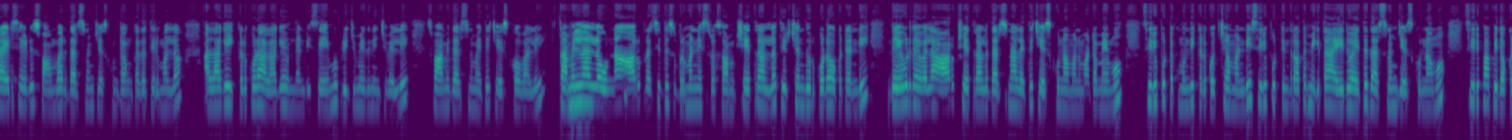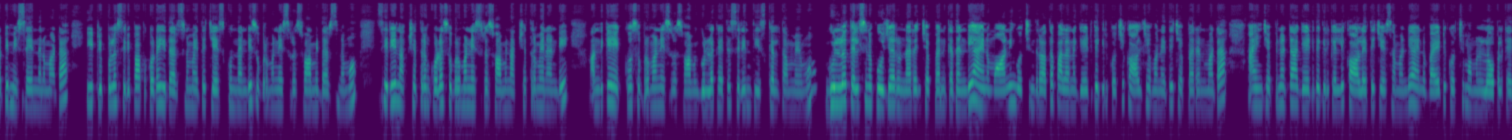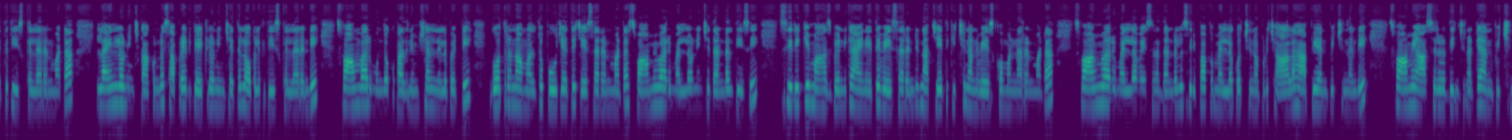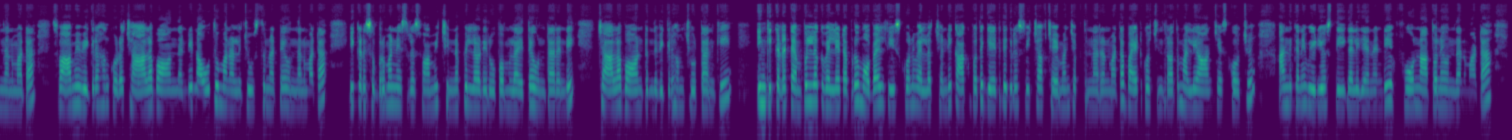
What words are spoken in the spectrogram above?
రైట్ సైడ్ స్వామివారి దర్శనం చేసుకుంటాం కదా తిరుమలలో. అలాగే ఇక్కడ కూడా అలాగే ఉందండి. సేమ్ బ్రిడ్జ్ మీద నుంచి వెళ్ళి స్వామి దర్శనం అయితే చేసుకోవాలి. తమిళనాడులో ఉన్న ఆరు ప్రసిద్ధ సుబ్రహ్మణ్యేశ్వర స్వామి క్షేత్రాల్లో తిరుచెందూరు కూడా ఒకటండి. దేవుడి దేవాల ఆరు క్షేత్రాల దర్శనాలు అయితే చేసుకున్నాం అనమాట మేము. సిరి పుట్టక ముందు ఇక్కడికొచ్చామండి. సిరి పుట్టిన తర్వాత మిగతా ఐదు అయితే దర్శనం చేసుకున్నాము. సిరిపాప ఒకటి మిస్ అయిందనమాట. ఈ ట్రిప్‌లో సిరిపాప కూడా ఈ దర్శనం అయితే చేసుకుందండి. సుబ్రహ్మణ్యేశ్వర స్వామి దర్శనము. సిరి నక్షత్రం కూడా సుబ్రహ్మణ్యేశ్వర స్వామి నక్షత్రమేనండి. అందుకే ఎక్కువ సుబ్రహ్మణ్యేశ్వర స్వామి గుళ్ళకైతే సిరిని తీసుకెళ్తాం మేము. గుళ్ళో తెలిసిన పూజారు ఉన్నారని చెప్పాను కదండి ఆయన మార్నింగ్ వచ్చిన తర్వాత పలానా గేట్ దగ్గరికి వచ్చి కాల్ చేయమని అయితే చెప్పారనమాట. ఆయన చెప్పినట్టు ఆ గేట్ దగ్గరికి వెళ్ళి కాల్ అయితే చేశామండి. ఆయన బయటకు వచ్చి మమ్మల్ని లోపలికి అయితే తీసుకెళ్ళారనమాట. లైన్‌లో నుంచి కాకుండా సెపరేట్ గేట్‌లో నుంచయితే లోపలికి తీసుకెళ్ళారండి. స్వామివారి ముందు ఒక పది నిమిషాలు నిలబెట్టి గోత్రనామాలతో పూజ అయితే చేశారనమాట. స్వామివారి మల్లో నుంచి దండలు తీసి సిరికి, మా హస్బెండ్‌కి అయితే వేశారండి. నా చేతికి ఇచ్చి నన్ను వేసుకోమన్నారనమాట. స్వామివారి మెల్లో వేసిన దండలు సిరిపాప మెడలోకొచ్చినప్పుడు చాలా హ్యాపీ అనిపించిందండి. స్వామి ఆశీర్వదించినట్టే అనిపించిందనమాట. స్వామి విగ్రహం కూడా చాలా బాగుందండి నవ్వుతూ మనల్ని చూస్తున్నట్టే ఉందనమాట. ఇక్కడ సుబ్రహ్మణ్యేశ్వర స్వామి చిన్న పిల్లోడి రూపంలో అయితే ఉంటారండి. చాలా బాగుంటుంది విగ్రహం చూడటానికి. ఇంకిక్కడ టెంపుల్‌లోకి వెళ్ళేటప్పుడు మొబైల్ తీసుకొని వెళ్ళొచ్చండి. కాకపోతే గేట్ దగ్గర స్విచ్ ఆఫ్ చేయమని చెప్తున్నారనమాట. బయటకొచ్చిన తర్వాత మళ్ళీ ఆన్ చేసుకోవచ్చు. అందుకని వీడియోస్ తీయగలిగానండి. ఫోన్ నాతోనే ఉందనమాట.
